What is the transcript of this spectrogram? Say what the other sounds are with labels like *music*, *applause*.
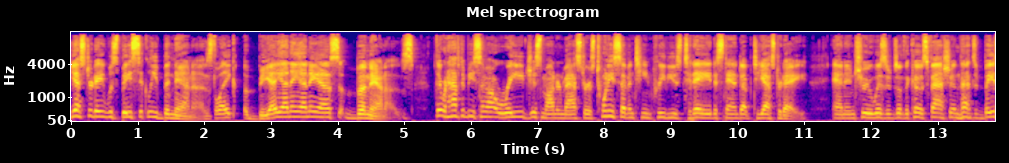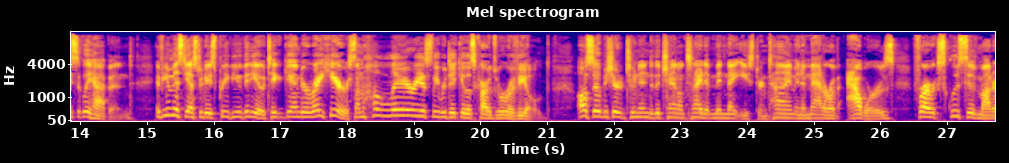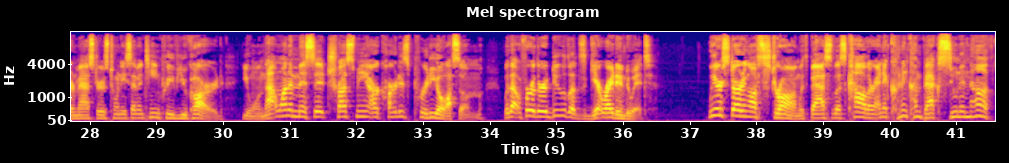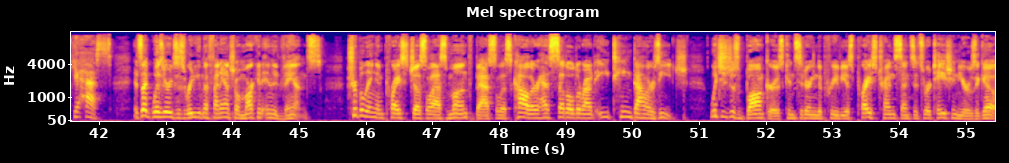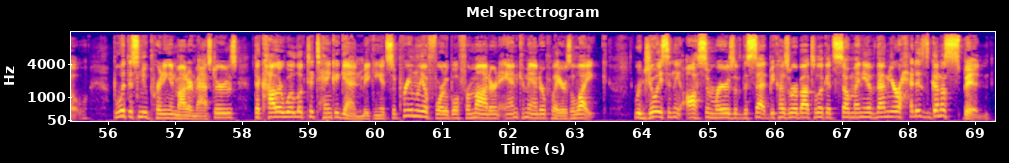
Yesterday was basically bananas, like B A N A N A S bananas. There would have to be some outrageous Modern Masters 2017 previews today to stand up to yesterday. And in true Wizards of the Coast fashion, *laughs* that's basically happened. If you missed yesterday's preview video, take a gander right here. Some hilariously ridiculous cards were revealed. Also, be sure to tune in to the channel tonight at midnight Eastern Time in a matter of hours for our exclusive Modern Masters 2017 preview card. You will not want to miss it. Trust me, our card is pretty awesome. Without further ado, let's get right into it. We are starting off strong with Basilisk Collar, and it couldn't come back soon enough. Yes! It's like Wizards is reading the financial market in advance. Tripling in price just last month, Basilisk Collar has settled around $18 each which is just bonkers considering the previous price trend since its rotation years ago. But with this new printing in Modern Masters, the collar will look to tank again, making it supremely affordable for Modern and Commander players alike. Rejoice in the awesome rares of the set because we're about to look at so many of them your head is gonna spin.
